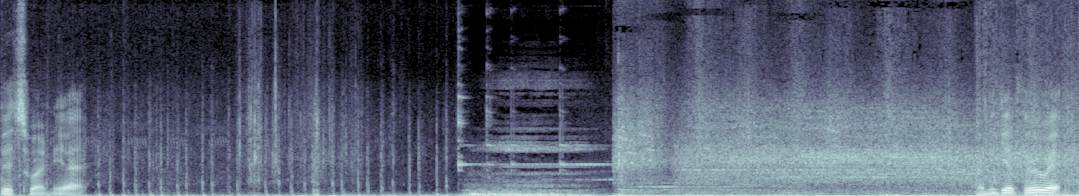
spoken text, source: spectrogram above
This one, yeah. Let me get through it.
